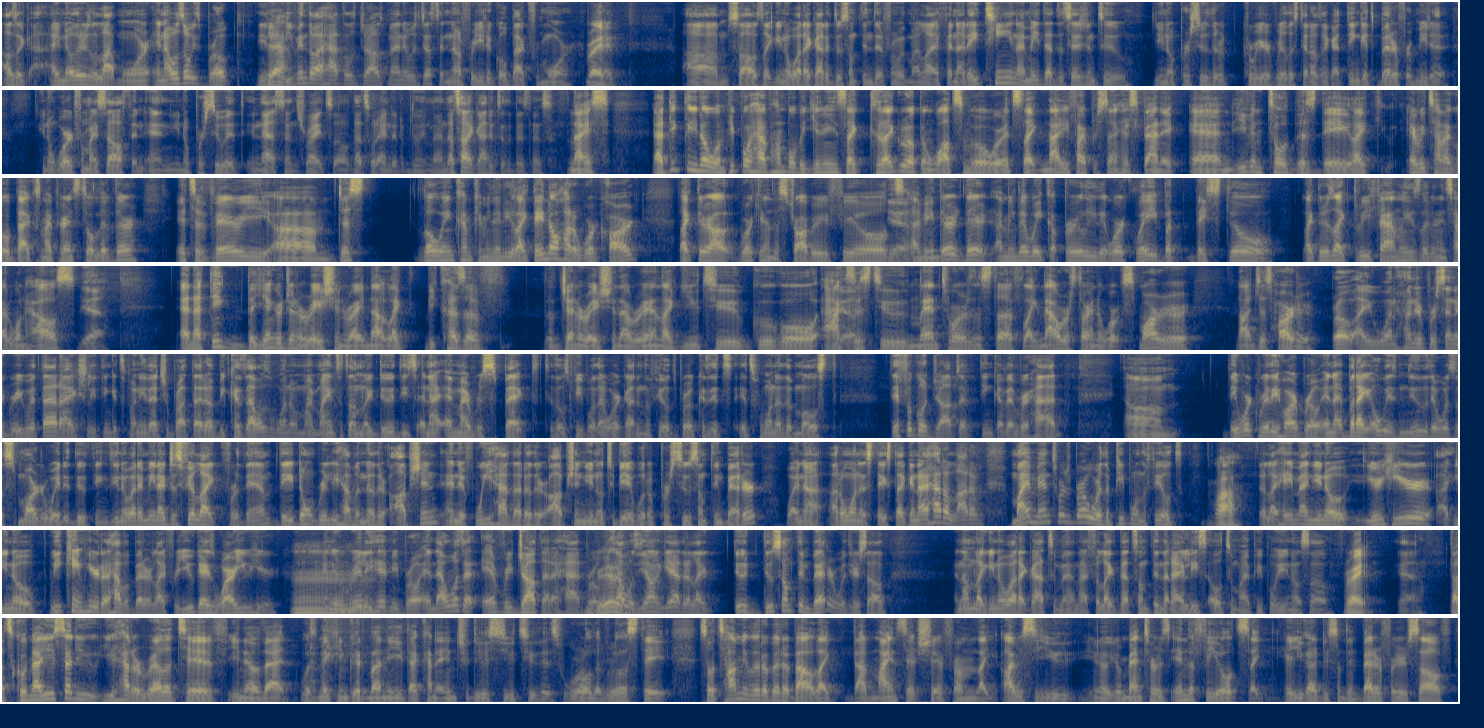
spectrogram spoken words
I was like, I know there's a lot more, and I was always broke. You know, Yeah. even though I had those jobs, man, it was just enough for you to go back for more. Right. Um, so I was like, you know what, I got to do something different with my life. And at 18, I made that decision to, you know, pursue the career of real estate. I was like, I think it's better for me to, you know, work for myself and and you know pursue it in that sense, right? So that's what I ended up doing, man. That's how I got into the business. Nice. I think that, you know when people have humble beginnings, like because I grew up in Watsonville, where it's like ninety five percent Hispanic, and even till this day, like every time I go back, because my parents still live there, it's a very um, just low income community. Like they know how to work hard. Like they're out working in the strawberry fields. Yeah. I mean, they're they're. I mean, they wake up early, they work late, but they still like. There's like three families living inside one house. Yeah. And I think the younger generation right now, like because of the generation that we're in, like YouTube, Google, access to mentors and stuff, like now we're starting to work smarter, not just harder. Bro, I 100% agree with that. I actually think it's funny that you brought that up because that was one of my mindsets. I'm like, dude, these and I and my respect to those people that work out in the fields, bro, because it's it's one of the most difficult jobs I think I've ever had. Um, they work really hard, bro. And I, but I always knew there was a smarter way to do things. You know what I mean? I just feel like for them, they don't really have another option. And if we have that other option, you know, to be able to pursue something better, why not? I don't want to stay stuck. And I had a lot of my mentors, bro, were the people in the fields. Wow. They're like, hey man, you know, you're here. You know, we came here to have a better life for you guys. Why are you here? And it really hit me, bro. And that was at every job that I had, bro. Because I was young. Yeah, they're like, dude, do something better with yourself. And I'm like, you know what? I got to, man. I feel like that's something that I at least owe to my people. You know, so Right. yeah. That's cool. Now you said you you had a relative, you know, that was making good money that kind of introduced you to this world of real estate. So tell me a little bit about like that mindset shift from like obviously you you know your mentors in the fields like hey you got to do something better for yourself.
